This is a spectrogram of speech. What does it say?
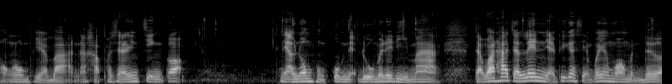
ของโรงพยาบาลนะครับ เพราะฉะนั้นจริงๆก็ แนวโน้มของกลุ่มเนี่ยดูไม่ได้ดีมาก แต่ว่าถ้าจะเล่นเนี่ยพี่เกษมก็ยังมองเหมือนเดิม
